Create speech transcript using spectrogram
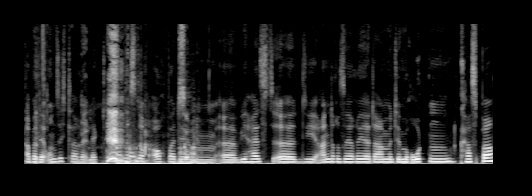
Aber der unsichtbare Elektromann ist doch auch bei dem, äh, wie heißt äh, die andere Serie da mit dem roten Kasper?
